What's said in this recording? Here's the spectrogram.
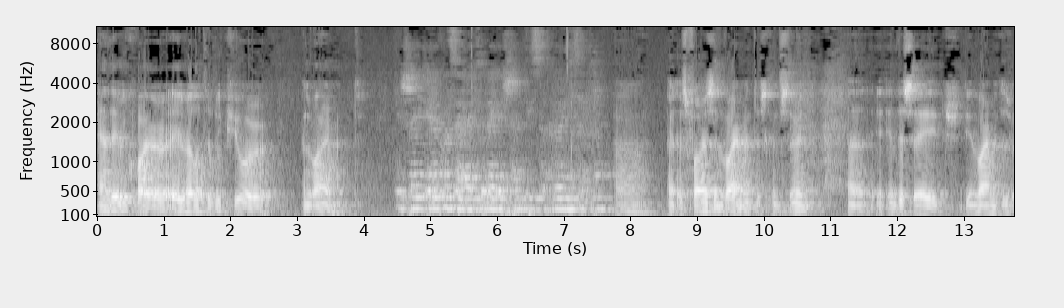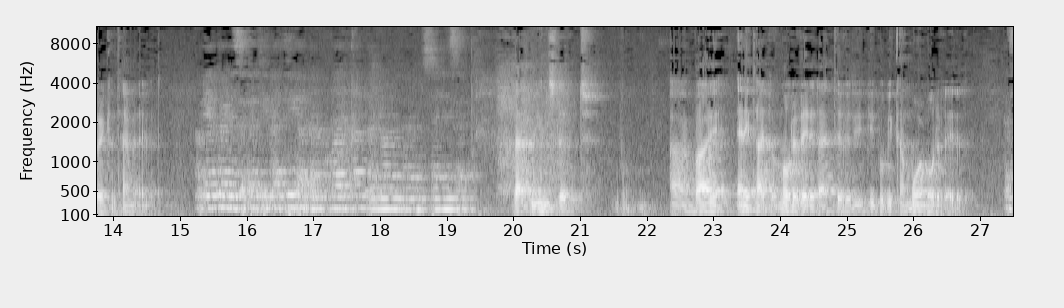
and they require a relatively pure environment. Uh, as far as environment is concerned, uh, in- this age, the environment is very contaminated. That means that uh, by any type of motivated activity, people become more motivated. Ez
